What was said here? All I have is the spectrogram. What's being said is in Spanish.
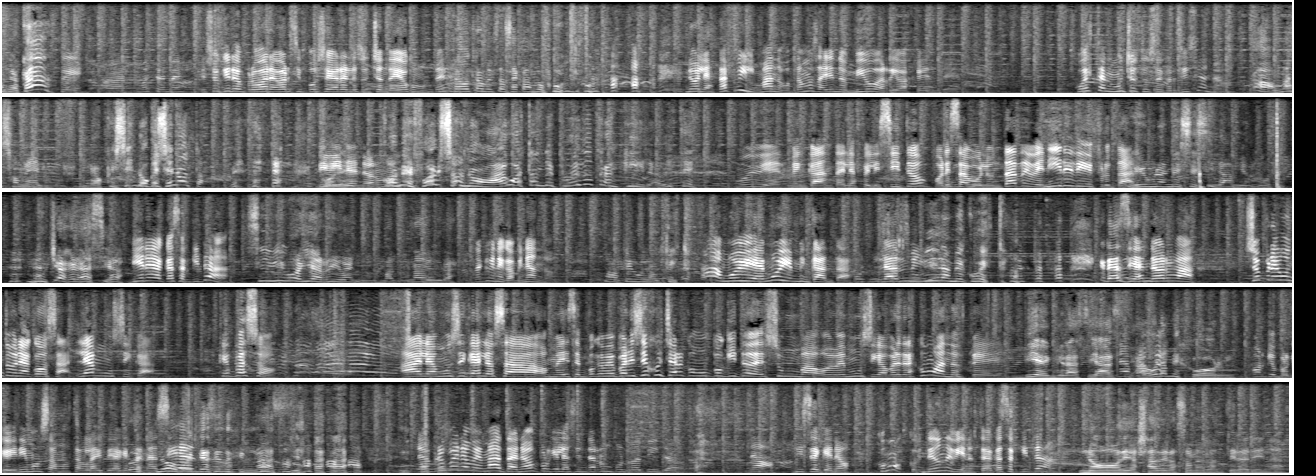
¿De acá? Sí, a ver, muéstrame. Yo quiero probar a ver si puedo llegar a los 82 como usted. Esta otra me está sacando fotos. no, la está filmando, porque estamos saliendo en vivo arriba gente. ¿Cuestan mucho estos ejercicios? No. No, más o menos. Lo que se, lo que se nota. Divina, Norma. Con esfuerzo no, hago hasta donde puedo tranquila, ¿viste? Muy bien, me encanta y la felicito por esa voluntad de venir y de disfrutar. Es una necesidad, mi amor. Muchas gracias. ¿Viene acá cerquita? Sí, vivo ahí arriba en Maldonado de Durazno. O sea que viene caminando. No, tengo un autito. Ah, muy bien, muy bien, me encanta. La vida me cuesta. Gracias, Norma. Yo pregunto una cosa, la música, ¿qué pasó? Ah, la música es los sábados, me dicen, porque me pareció escuchar como un poquito de zumba o de música por detrás. ¿Cómo anda usted? Bien, gracias. Ahora mejor. ¿Por qué? Porque vinimos a mostrar la idea que están haciendo. No, porque estoy haciendo gimnasia. La profe no me mata, ¿no? Porque las interrumpo un ratito. No, dice que no. ¿Cómo, ¿De dónde viene usted? ¿Acá cerquita? No, de allá de la zona delantera arena.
